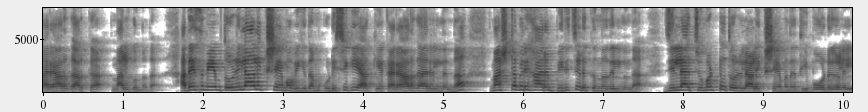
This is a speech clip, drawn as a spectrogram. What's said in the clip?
കരാറുകാർക്ക് നൽകുന്നത്. അതേസമയം തൊഴിലാളി ക്ഷേമ വിഹിതം കുടിശ്ശികയാക്കിയ കരാറുകാരിൽ നിന്ന് നഷ്ടപരിഹാരം പിരിച്ചെടുക്കുന്നതിൽ നിന്ന് ജില്ലാ ചുമട്ടു തൊഴിലാളി ക്ഷേമനിധി ബോർഡുകളിൽ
